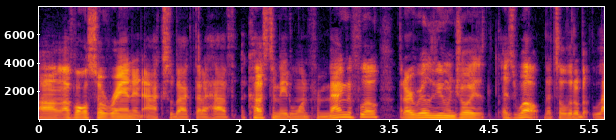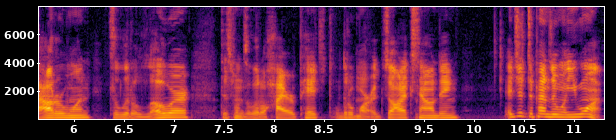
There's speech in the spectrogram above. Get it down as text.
Um, I've also ran an Axleback that I have a custom made one from Magnaflow that I really do enjoy as well. That's a little bit louder one. It's a little lower. This one's a little higher pitched, a little more exotic sounding. It just depends on what you want.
